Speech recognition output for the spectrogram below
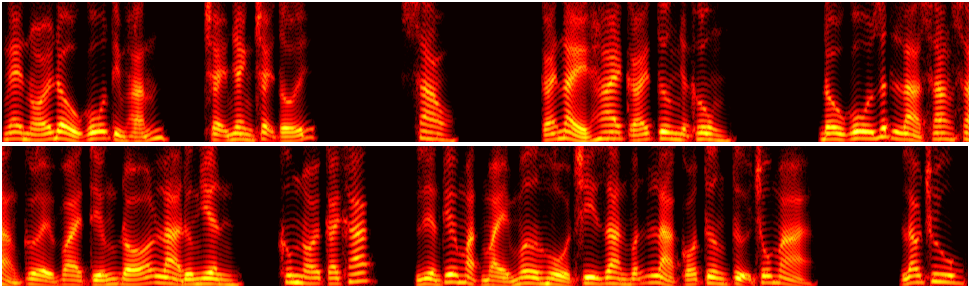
nghe nói đầu gỗ tìm hắn, chạy nhanh chạy tới. Sao? Cái này hai cái tương nhận không? Đầu gỗ rất là sang sảng cười vài tiếng đó là đương nhiên, không nói cái khác, liền kia mặt mày mơ hồ chi gian vẫn là có tương tự chỗ mà. Lao Chu,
